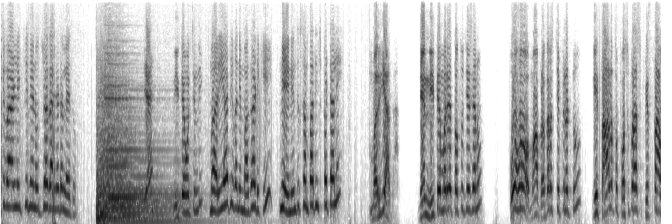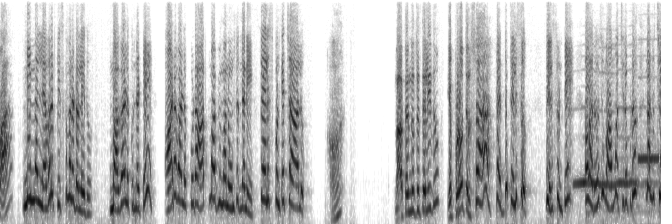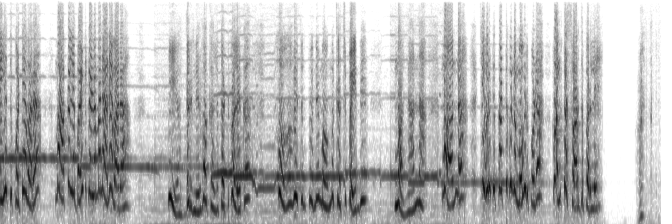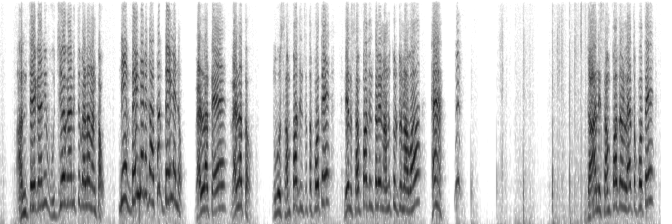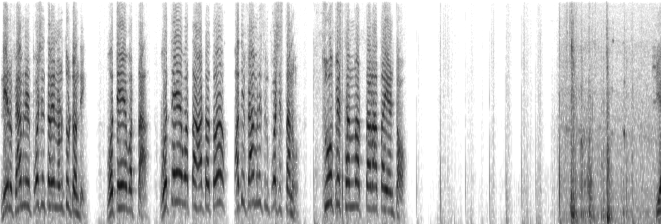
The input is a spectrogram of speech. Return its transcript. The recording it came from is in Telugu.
వాళ్ళ నుంచి నేను ఉద్యోగం వెళ్ళడం లేదు. ఏ? నీతేం వచ్చింది మర్యాద ఇవని మగాడికి నేనెందుకు సంపాదించి పెట్టాలి? మర్యాద? నేను నీతే మర్యాద తత్తు చేశాను? ఓహో మా బ్రదర్స్ చెప్పినట్టు నీ తాళ్ళతో పసుపు రాసి పిస్తాలా మిమ్మల్ని ఎవరు పిసుకమనడం లేదు. మగాళ్ళకున్నట్టే ఆడవాళ్ళకు కూడా ఆత్మాభిమానం ఉంటుందని తెలుసుకుంటే చాలు. ఆ? నాకెందుకు తెలీదు? ఎప్పుడో తెలుసు. ఆ, పెద్ద తెలుసు. తెలుసుంటే ఆ రోజు మా అమ్మ వచ్చినప్పుడు నన్ను చెయ్యెత్తు కొట్టేవారా? మా అక్కల్ని బయటికి వెళ్ళమని అనేవారా? మీ అందరి నిర్వాకాలు తట్టుకోలేక ఆవేదంతోనే మా అమ్మ చచ్చిపోయింది. మా నాన్న మా అన్న చివరికి కట్టుకున్న మొగుడు కూడా అంత స్వార్థపరలే. అంతేగాని ఉద్యోగానికి వెళ్ళనంటావు. నేను వెళ్ళను గాక వెళ్ళను. వెళ్ళతే వెళ్ళతావు. నువ్వు సంపాదించకపోతే నేను సంపాదించలేను అనుకుంటున్నావా? హే? దాని సంపాదన లేకపోతే నేను ఫ్యామిలీని పోషించలేను అనుకుంటోంది. ఒతే వత్త ఒతే వత్త ఆటోతో పది ఫ్యామిలీస్ని పోషిస్తాను. చూపిస్తాను తడాత ఏంటో.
